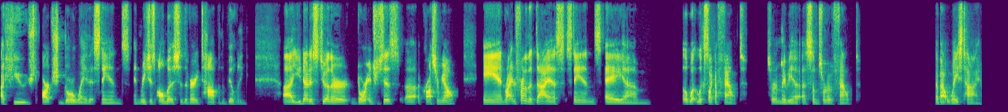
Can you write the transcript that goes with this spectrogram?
a, huge arched doorway that stands and reaches almost to the very top of the building. Uh, you notice two other door entrances uh, across from y'all, and right in front of the dais stands a um, what looks like a fount, sort of maybe a, a some sort of fount about waist high.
